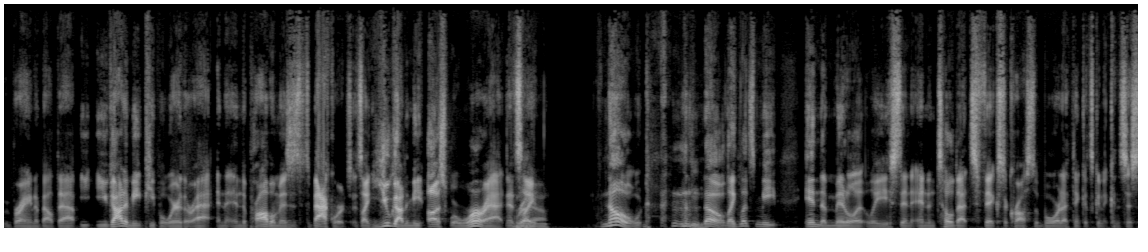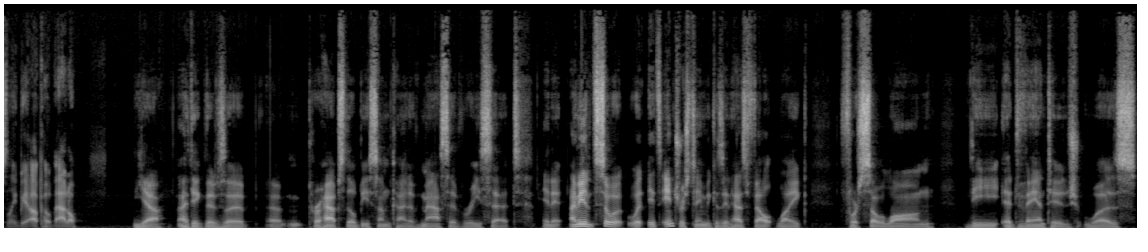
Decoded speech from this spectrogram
brain about that. You, you got to meet people where they're at, and and the problem is it's backwards. It's like you got to meet us where we're at, and it's right. like, no, hmm. no, like let's meet in the middle at least, and and until that's fixed across the board, I think it's going to consistently be an uphill battle. Yeah, I think there's a uh, perhaps there'll be some kind of massive reset in it. I mean, so it, it's interesting because it has felt like for so long the advantage was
